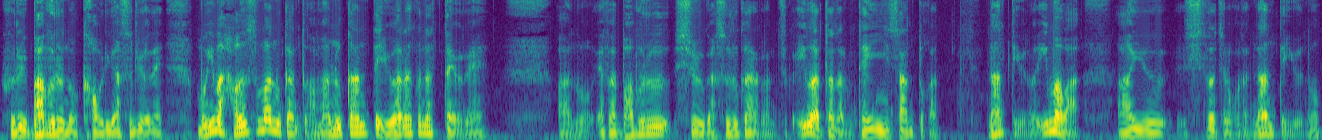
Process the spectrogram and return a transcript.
古いバブルの香りがするよね。もう今ハウスマヌカンとかマヌカンって言わなくなったよね。あの、やっぱりバブル臭がするからなんですか。今はただの店員さんとか、なんていうの？今は、ああいう人たちのことはなんていうの？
